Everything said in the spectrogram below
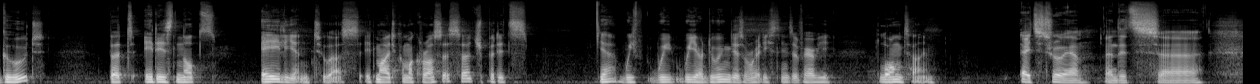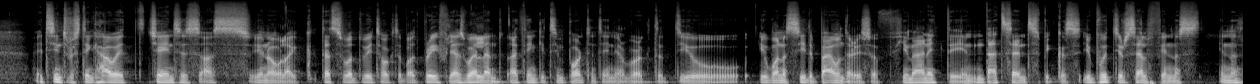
good, but it is not alien to us. It might come across as such, but it's yeah, we we we are doing this already since a very long time. It's true, yeah, and it's uh, it's interesting how it changes us. You know, like that's what we talked about briefly as well, and I think it's important in your work that you you want to see the boundaries of humanity in that sense because you put yourself in a in a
